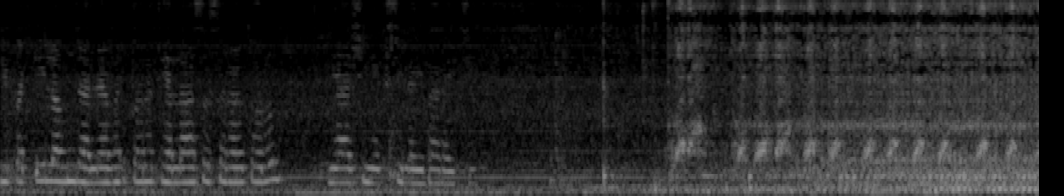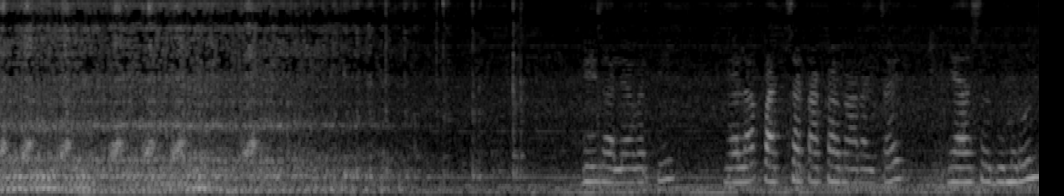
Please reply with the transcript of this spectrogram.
ही पट्टी लावून झाल्यावर परत ह्याला असं सरळ करून ही अशी एक शिलाई मारायची. हे झाल्यावरती याला पाचचा टाका मारायचा आहे. हे असं दुमडून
